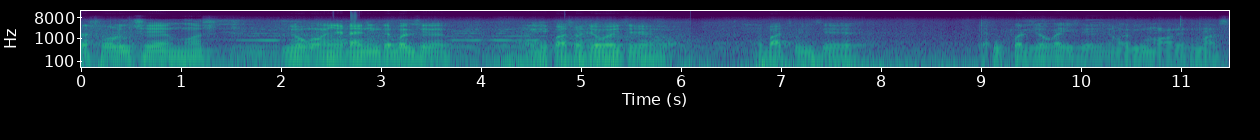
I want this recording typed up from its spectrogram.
રસોડું છે, મસ્ત. જોવો, અહીંયા ડાઇનિંગ ટેબલ છે એની પાછળ જોવાય છે બાથરૂમ છે. ઉપર જોવાય છે, એમાં રૂમ આવે, મસ્ત.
